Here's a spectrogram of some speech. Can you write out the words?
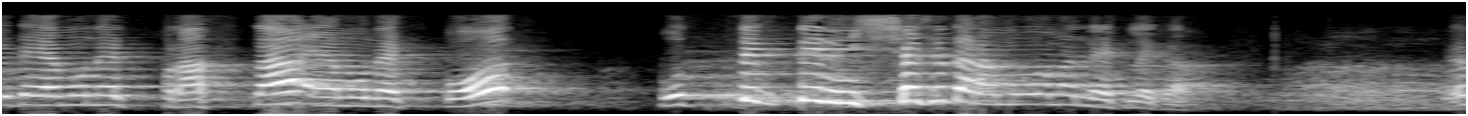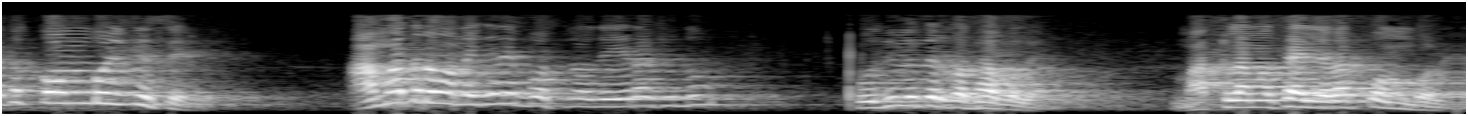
এটা এমন এক রাস্তা, এমন এক পথ, প্রত্যেকটি নিঃশ্বাসে তার আমলামায় ন্যাক লেখা। এরা তো কম বলতেছে। আমাদেরও অনেকেরই প্রশ্ন যে এরা শুধু ফজিলতের কথা বলে। মাসলা মাসাইল এরা কম বলে।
